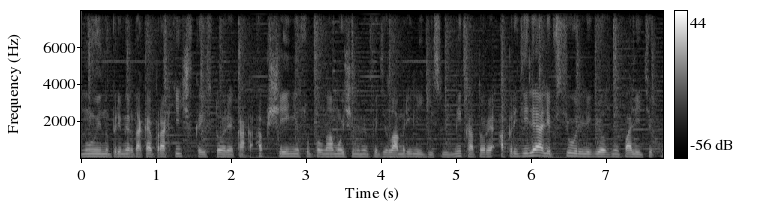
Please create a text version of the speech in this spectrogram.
Ну и, например, такая практическая история, как общение с уполномоченными по делам религии, с людьми, которые определяли всю религиозную политику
